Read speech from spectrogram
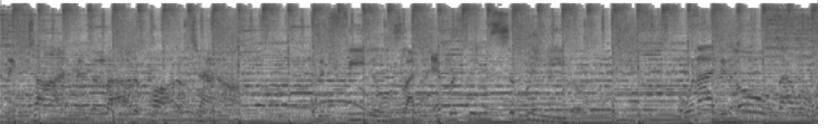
spending time in the louder part of town. And it feels like everything's surreal. But when I get old, I will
